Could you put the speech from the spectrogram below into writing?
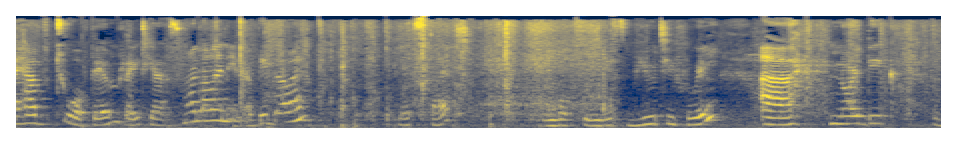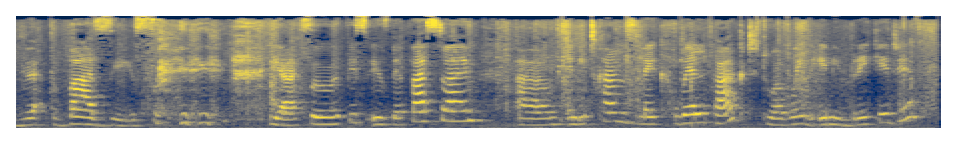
I have two of them right here, a smaller one and a bigger one. Let's start. Unboxing this beautiful uh, Nordic vases. Yeah so this is the first one um, and it comes like well packed to avoid any breakages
